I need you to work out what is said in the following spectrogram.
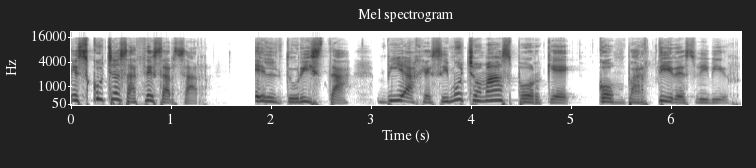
Escuchas a César Sar, el turista, viajes y mucho más porque compartir es vivir.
